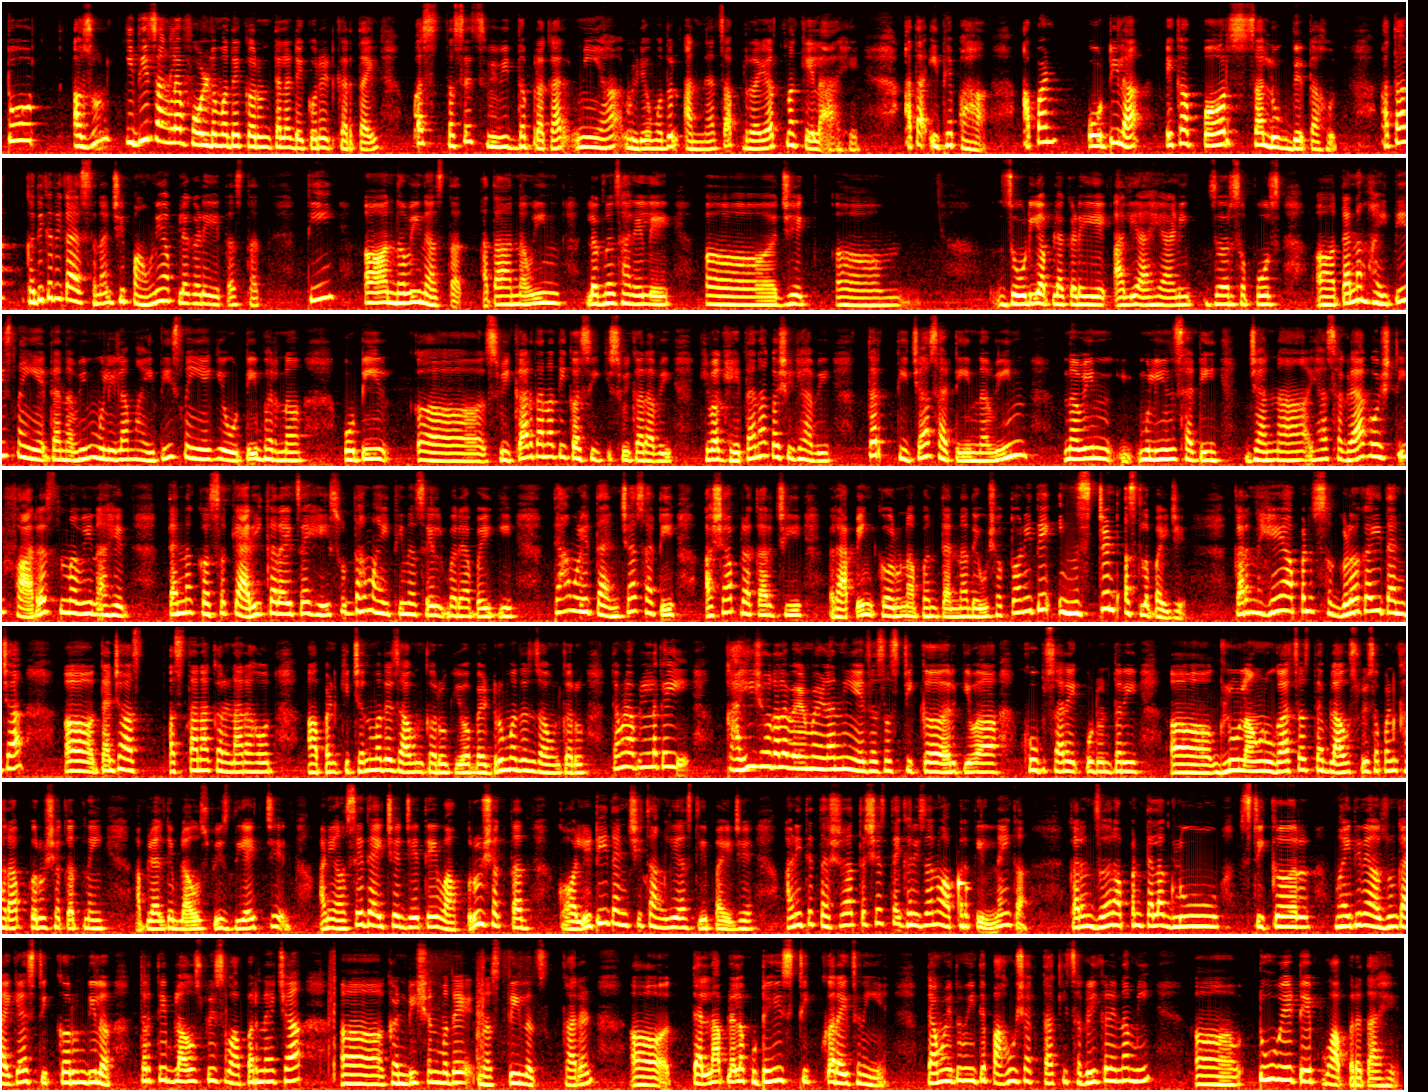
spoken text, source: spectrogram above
तो अजून किती चांगल्या फोल्डमध्ये करून त्याला डेकोरेट करता येईल बस तसेच विविध प्रकार मी ह्या व्हिडिओमधून आणण्याचा प्रयत्न केला आहे. आता इथे पहा आपण ओटीला एका पर्सचा लुक देत आहोत. आता कधी कधी काय असतं ना जी पाहुणे आपल्याकडे येत असतात ती नवीन असतात. आता नवीन लग्न झालेले जे जोडी आपल्याकडे आली आहे आणि जर सपोज त्यांना माहितीच नाही आहे त्या नवीन मुलीला माहितीच नाही आहे की ओटी भरणं ओटी क स्वीकारताना ती कशी स्वीकारावी किंवा घेताना कशी घ्यावी? तर तिच्यासाठी नवीन नवीन मुलींसाठी ज्यांना ह्या सगळ्या गोष्टी फारच नवीन आहेत त्यांना कसं कॅरी करायचं हे सुद्धा माहिती नसेल बऱ्यापैकी. त्यामुळे त्यांच्यासाठी अशा प्रकारची रॅपिंग करून आपण त्यांना देऊ शकतो आणि ते इन्स्टंट असलं पाहिजे. कारण हे आपण सगळं काही त्यांच्या त्यांच्या अस असताना करणार आहोत आपण किचनमध्ये जाऊन करू किंवा बेडरूममध्ये जाऊन करू. त्यामुळे आपल्याला काही काही शोधायला वेळ मिळणार नाही आहे जसं स्टिकर किंवा खूप सारे कुठून तरी ग्लू लावून उगाचंच त्या ब्लाऊज पीस आपण खराब करू शकत नाही. आपल्याला ते ब्लाऊज पीस द्यायचे आणि असे द्यायचे जे ते वापरू शकतात. क्वालिटी त्यांची चांगली असली पाहिजे आणि ते तशा तसेच ते घरी जाऊन वापरतील नाही का? कारण जर आपण त्याला ग्लू स्टिकर माहिती नाही अजून काय काय स्टिक करून दिलं तर ते ब्लाऊज पीस वापरण्याच्या कंडिशनमध्ये नसतीलच. कारण त्याला आपल्याला कुठेही स्टिक करायचं नाही आहे त्यामुळे तुम्ही इथे पाहू शकता की सगळीकडे ना मी टू वे टेप वापरत आहे.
